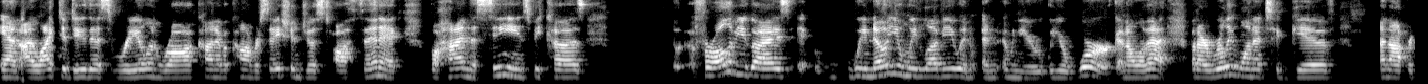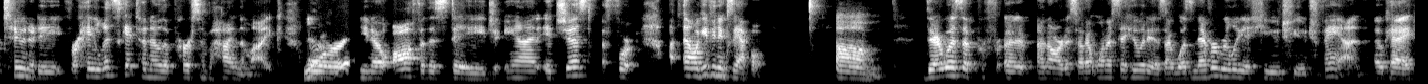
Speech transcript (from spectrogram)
And I like to do this real and raw kind of a conversation, just authentic behind the scenes because for all of you guys, we know you and we love you and, and, and your, your work and all of that. But I really wanted to give an opportunity for, hey, let's get to know the person behind the mic yeah. or, you know, off of the stage. And it just for, and I'll give you an example. Um, there was a, a, an artist i don't want to say who it is i was never really a huge huge fan okay?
